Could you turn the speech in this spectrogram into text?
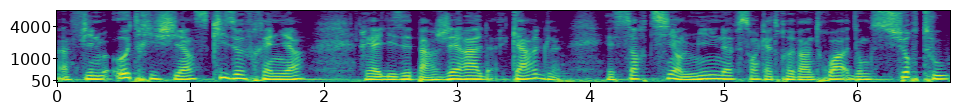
un film autrichien, Schizophrénia, réalisé par Gérald Kargl, est sorti en 1983, donc surtout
